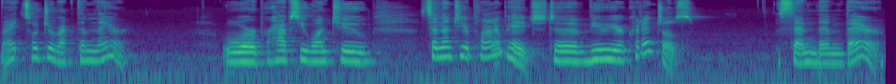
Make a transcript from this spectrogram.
right? So direct them there. Or perhaps you want to send them to your planner page to view your credentials send them there.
